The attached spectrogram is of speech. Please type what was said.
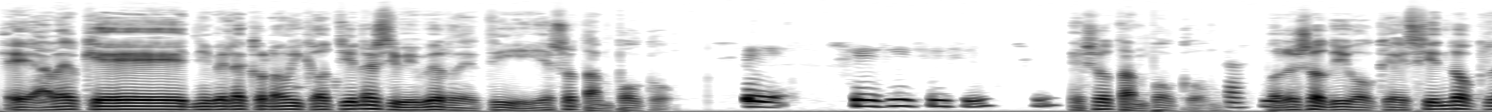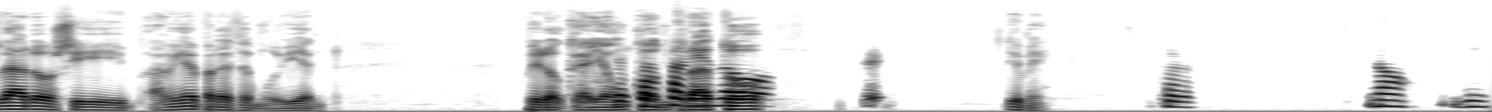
eh, a ver qué nivel económico tienes y vivir de ti, y eso tampoco. Sí, sí, sí, sí, sí, sí. Eso tampoco. Así Por es. eso digo que siendo claros y a mí me parece muy bien. Pero que haya un contrato, saliendo- dime, Perdón. No, di-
